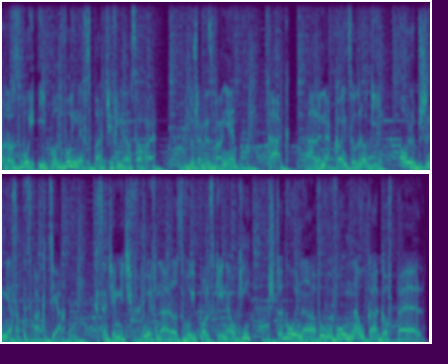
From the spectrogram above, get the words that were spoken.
rozwój i podwójne wsparcie finansowe. Duże wyzwanie? Tak, ale na końcu drogi olbrzymia satysfakcja. Chcecie mieć wpływ na rozwój polskiej nauki? Szczegóły na www.nauka.gov.pl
